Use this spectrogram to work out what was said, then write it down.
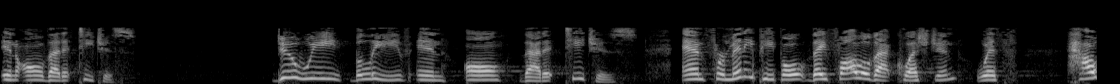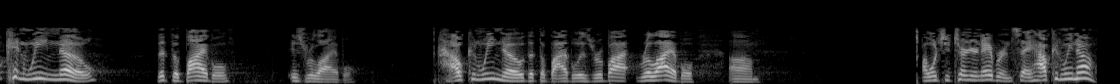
in all that it teaches? Do we believe in all that it teaches? And for many people, they follow that question with, how can we know that the Bible is reliable? How can we know that the Bible is rebi- reliable? Um, I want you to turn your neighbor and say, "How can we know?"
